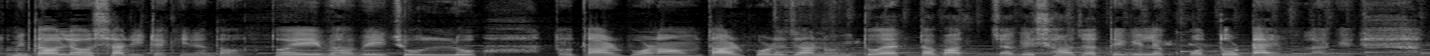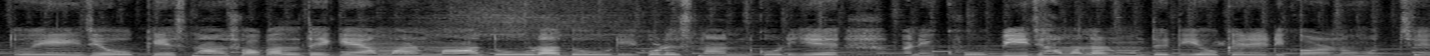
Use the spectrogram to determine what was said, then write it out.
তুমি তাহলে ওর শাড়িটা কিনে দাও। তো এইভাবেই চলল। তো তারপর তারপরে জানোই তো একটা বাচ্চাকে সাজাতে গেলে কত টাইম লাগে। তো এই যে ওকে স্নান সকাল থেকে আমার মা দৌড়া দৌড়ি করে স্নান করিয়ে মানে খুবই ঝামেলার মধ্যে দিয়ে ওকে রেডি করানো হচ্ছে।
